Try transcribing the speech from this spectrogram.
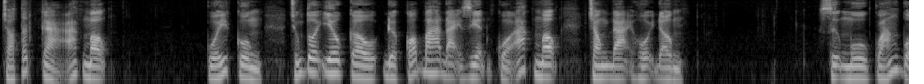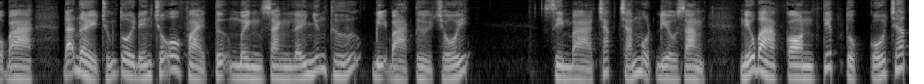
cho tất cả ác mộng. Cuối cùng, chúng tôi yêu cầu được có ba đại diện của ác mộng trong đại hội đồng. Sự mù quáng của bà đã đẩy chúng tôi đến chỗ phải tự mình giành lấy những thứ bị bà từ chối. Xin bà chắc chắn một điều rằng nếu bà còn tiếp tục cố chấp,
